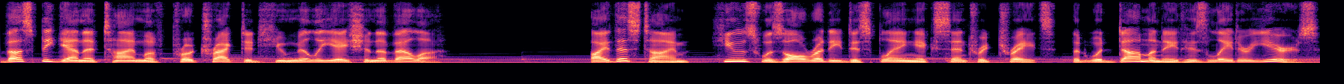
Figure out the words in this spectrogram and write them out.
Thus began a time of protracted humiliation of Ella. By this time, Hughes was already displaying eccentric traits that would dominate his later years.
